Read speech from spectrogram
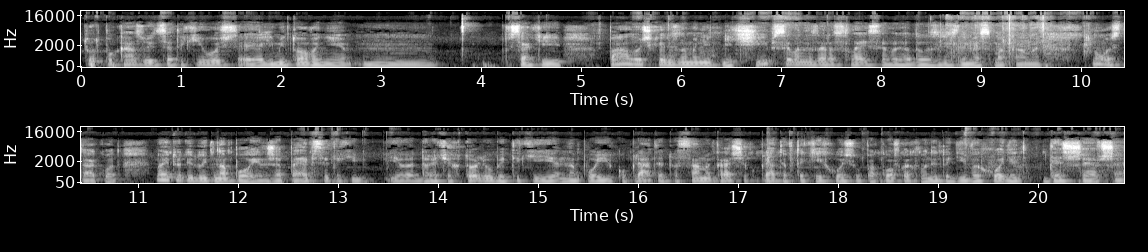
Тут показуються такі ось е, лімітовані м, всякі палочки різноманітні, чіпси. Вони зараз лейси вигадали з різними смаками. Ну, ось так от. Ну і тут ідуть напої вже пепсі. Такі, і, до речі, хто любить такі напої купляти, то саме краще купляти в таких ось упаковках, вони тоді виходять дешевше.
